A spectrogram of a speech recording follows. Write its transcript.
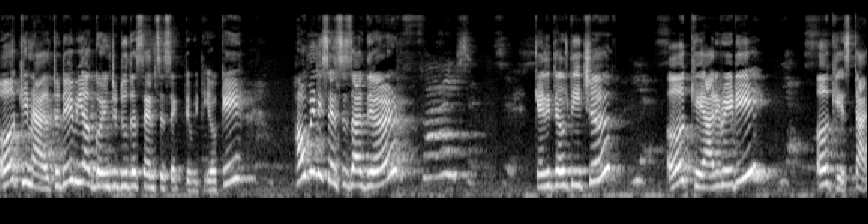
Okay, now Today we are going to do the census activity, okay? How many senses are there? Five senses. Can you tell teacher? Yes. Okay, are you ready? Yes. Okay, start.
